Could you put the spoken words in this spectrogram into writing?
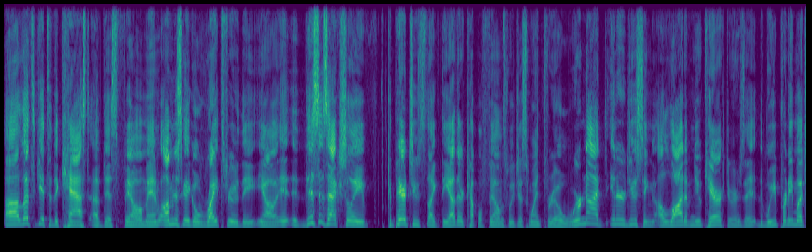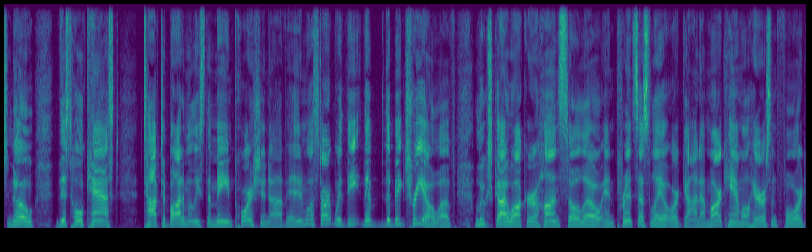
Uh, let's get to the cast of this film, and I'm just going to go right through the. You know, it, it- this is actually compared to like the other couple films we just went through. We're not introducing a lot of new characters. It, we pretty much know this whole cast top to bottom, at least the main portion of it. And we'll start with the the, the big trio of Luke Skywalker, Han Solo, and Princess Leia Organa, Mark Hamill, Harrison Ford,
